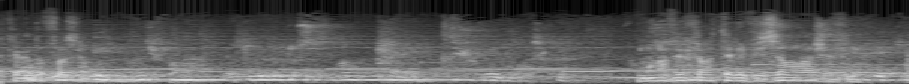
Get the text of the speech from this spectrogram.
Tá querendo fazer um... Vou te falar. Eu tô cismado. Peraí, deixa eu ver o negócio aqui. Vamos lá ver aquela televisão lá, aqui.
